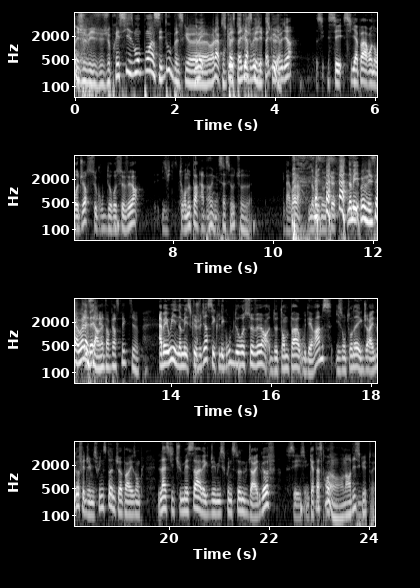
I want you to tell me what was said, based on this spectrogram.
mais je, je, je précise mon point, c'est tout, parce que Non, mais euh, voilà, qu'on ce que, fasse pas ce que dire ce que j'ai dire- pas ce que je veux dire, c'est- s'il n'y a pas Aaron Rodgers, ce groupe de receveurs, il, il tourne pas. Ah bah oui, mais ça c'est autre chose. ouais. Bah voilà. Non mais donc, euh, non mais Oui, mais ça, voilà, Eh ben- c'est à remettre en perspective. Ah ben oui, non mais ce que je veux dire c'est que les groupes de receveurs de Tampa ou des Rams, ils ont tourné avec Jared Goff et James Winston, tu vois par exemple. Là, si tu mets ça avec James Winston ou Jared Goff, c'est une catastrophe. Oh, on en discute. Ouais.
